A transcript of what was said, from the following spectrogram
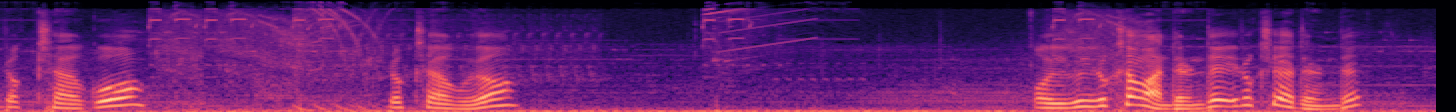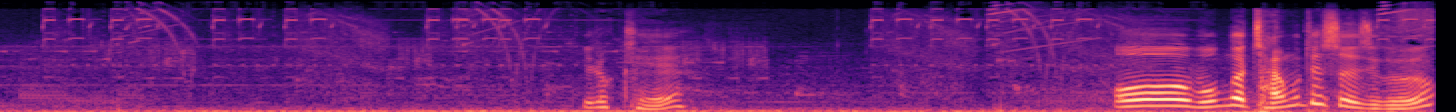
이렇게 하고 이렇게 하고요. 어 이거 이렇게 하면 안 되는데? 이렇게 해야 되는데? 이렇게. 어 뭔가 잘못했어요 지금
